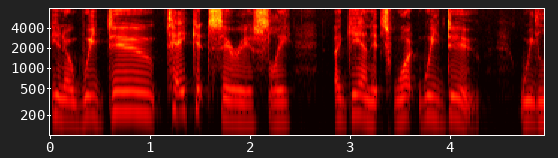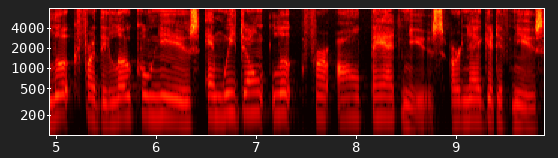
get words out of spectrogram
you know, we do take it seriously. Again, it's what we do. We look for the local news and we don't look for all bad news or negative news.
